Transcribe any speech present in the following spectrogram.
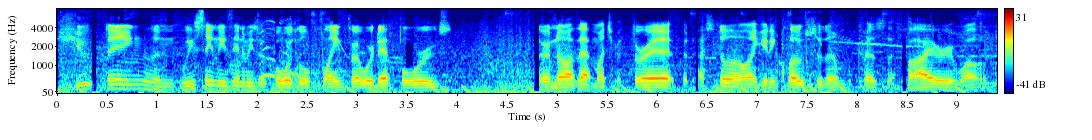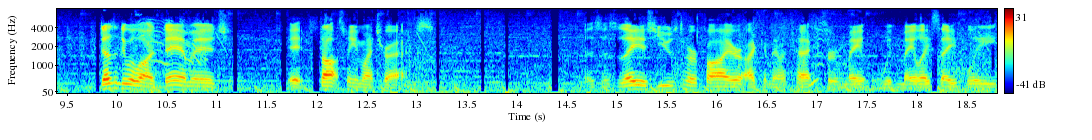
shoot things, and we've seen these enemies before. Little flamethrower death borgs. They're not that much of a threat, but I still don't like getting close to them because the fire, while it doesn't do a lot of damage, it stops me in my tracks. And since they just used her fire, I can now attack her me with melee safely.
